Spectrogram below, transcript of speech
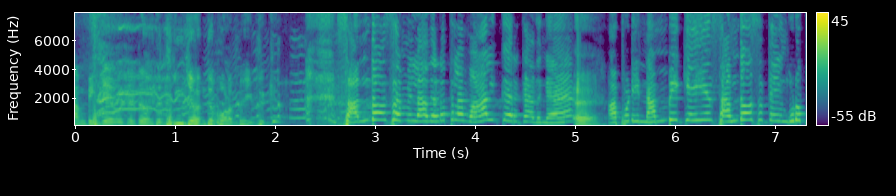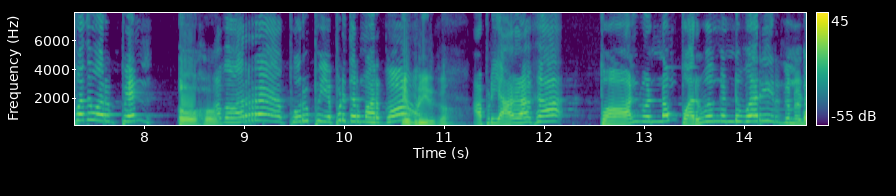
நம்பிக்கையை விட்டுட்டு வந்துட்டு இங்க வந்து புலம்பிக்கிட்டு இருக்கு சந்தோஷம் இல்லாத இடத்துல வாழ்க்கை இருக்காதுங்க. அப்படி நம்பிக்கையும் சந்தோஷத்தையும் கொடுப்பது ஒரு பெண். அவ வர்ற பொறுப்பு எப்படி தெரியுமா இருக்கும்? எப்படி இருக்கும்? அப்படி அழகா பால் வண்ணம் பருவங்கண்டு மாதிரி இருக்கணும்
